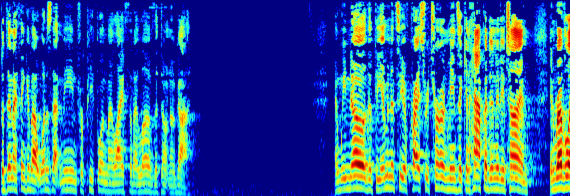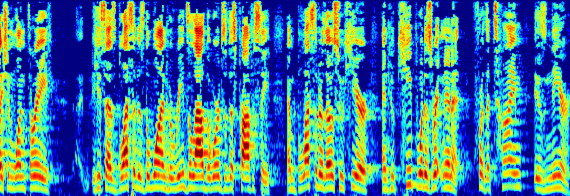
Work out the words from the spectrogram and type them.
But then I think about what does that mean for people in my life that I love that don't know God? And we know that the imminency of Christ's return means it can happen at any time. In Revelation 1 3, he says, Blessed is the one who reads aloud the words of this prophecy, and blessed are those who hear and who keep what is written in it, for the time is near.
